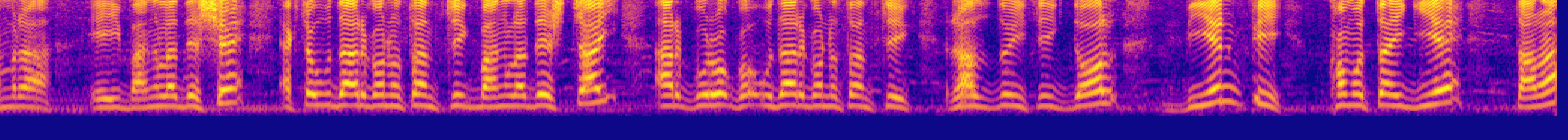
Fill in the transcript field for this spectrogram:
আমরা এই বাংলাদেশে একটা উদার গণতান্ত্রিক বাংলাদেশ চাই আর উদার গণতান্ত্রিক রাজনৈতিক দল, বিএনপি ক্ষমতায় গিয়ে তারা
